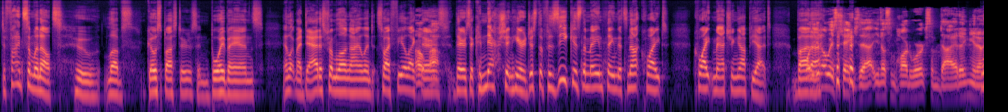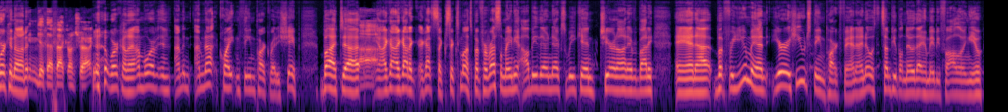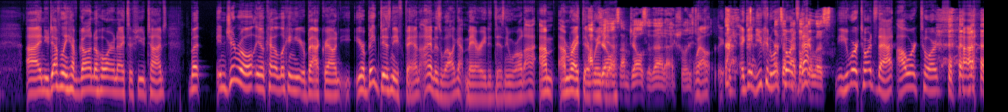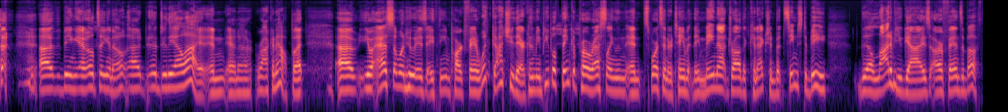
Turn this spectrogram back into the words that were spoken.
to find someone else who loves Ghostbusters and boy bands. And look, my dad is from Long Island, so I feel like Oh, wow. there's there's a connection here. Just the physique is the main thing that's not quite quite matching up yet. But Well, you uh, can always change that. You know, some hard work, some dieting. You know, Working on it. You can get that back on track. work on it. I'm more of in, I'm in, I'm not quite in theme park ready shape, but uh, Ah. you know, I got I got a, I got like six months. But for WrestleMania, I'll be there next weekend cheering on everybody. And uh, but for you, man, you're a huge theme park fan. I know some people know that who may be following you, uh, and you definitely have gone to Horror Nights a few times. But in general, you know, kind of looking at your background, you're a big Disney fan. I am as well. I got married at Disney World. I, I'm I'm right there I'm with jealous. you. I'm jealous of that actually. Well, again, you can work That's on my towards bucket that. list. You work towards that. I'll work towards uh, uh, being able to, you know, uh, do the LI and and uh, rocking out. But uh, you know, as someone who is a theme park fan, what got you there? Because I mean, people think of pro wrestling and, and sports entertainment. They may not draw the connection, but it seems to be that a lot of you guys are fans of both.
